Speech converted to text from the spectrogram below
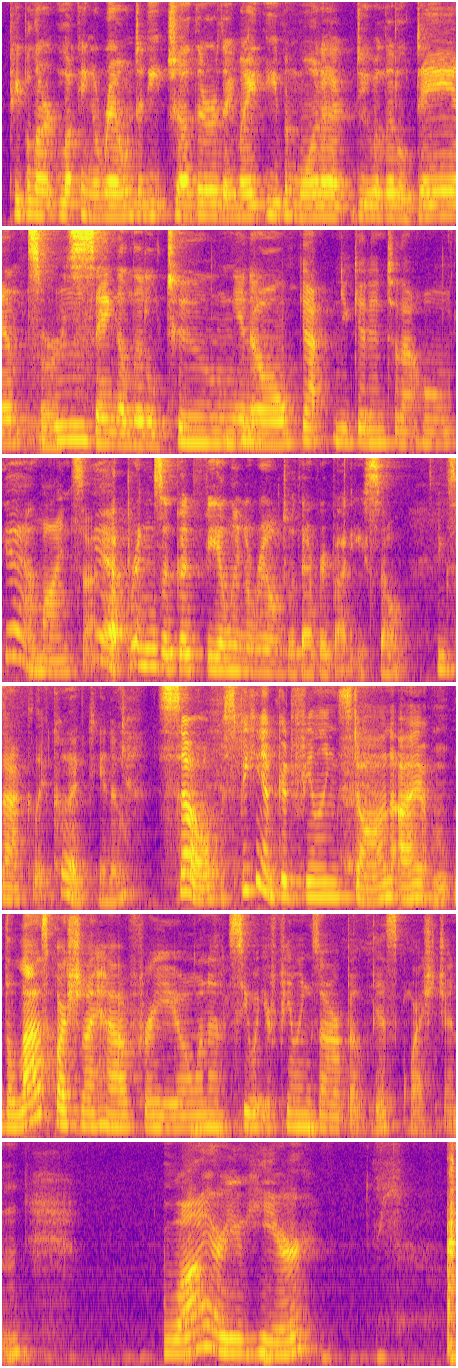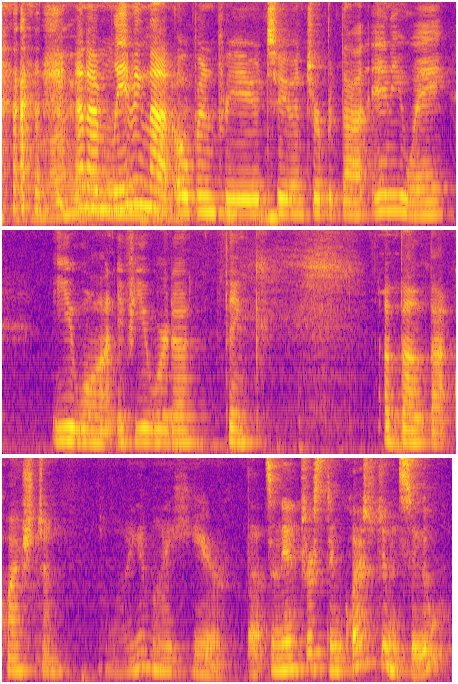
people aren't looking around at each other. They might even want to do a little dance or Mhm. sing a little tune. You Mhm. know, yeah and you get into that whole Yeah. mindset yeah, it brings a good feeling around with everybody. So exactly good, you know. so speaking of good feelings dawn i the last question i have for you i want to see what your feelings are about this question why are you here and I'm leaving that open for you to interpret that any way you want if you were to think about that question. Why am I here? That's an interesting question, Sue.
